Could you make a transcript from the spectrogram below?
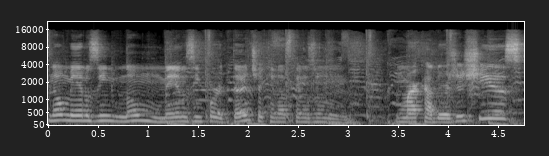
não menos, não menos importante, aqui nós temos um, um marcador GX,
